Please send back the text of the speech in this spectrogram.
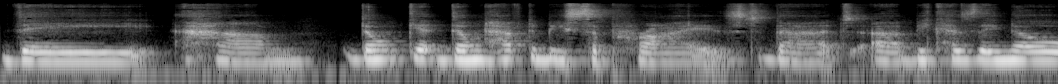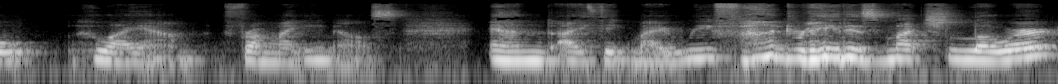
They um, don't get don't have to be surprised that uh, because they know who I am from my emails. And I think my refund rate is much lower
